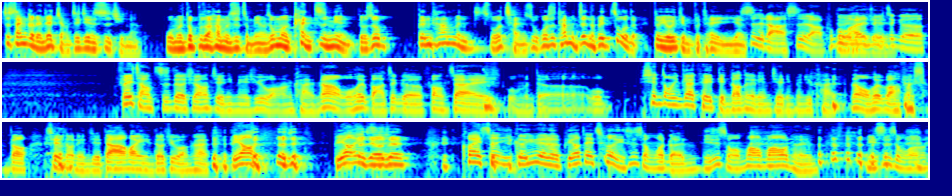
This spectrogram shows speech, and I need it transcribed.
这三个人在讲这件事情呢、啊，我们都不知道他们是怎么样，所以我们看字面，有时候跟他们所阐述，或是他们真的会做的，都有一点不太一样。是啦，是啦，不过我还是觉得这个非常值得学长姐你们也去网上看。那我会把这个放在我们的我。限动应该可以点到那个链接里面去看，那我会把它分享到线动链接，大家欢迎都去玩看。不要，不要一直快剩一个月了，不要再测你是什么人，你是什么猫猫人，你是什么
